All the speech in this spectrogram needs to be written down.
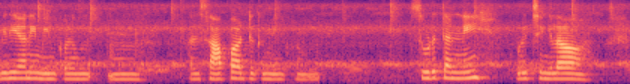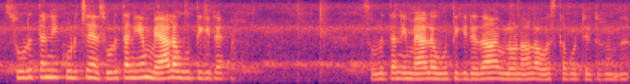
பிரியாணி மீன் குழம்பு அது சாப்பாட்டுக்கு மீன் குழம்பு. சுடு தண்ணி குடிச்சிங்களா? சுடு தண்ணி குடித்தேன் சுடு தண்ணியை மேலே ஊற்றிக்கிட்டேன் சுடு தண்ணி மேலே ஊற்றிக்கிட்டு தான் இவ்வளோ நாள் அவஸ்தப்பட்டுட்டு இருந்தேன்.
